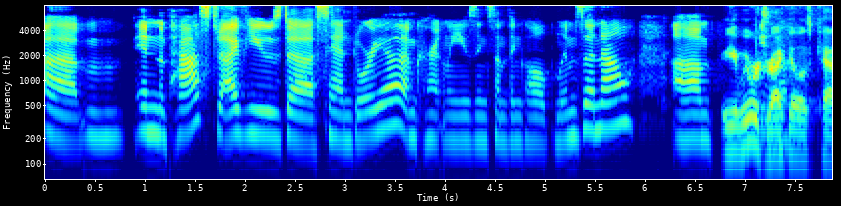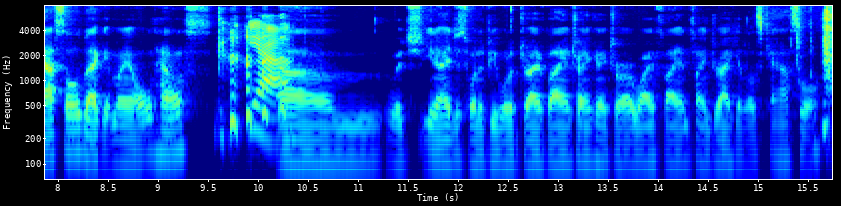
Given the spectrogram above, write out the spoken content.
um in the past I've used uh Sandoria. I'm currently using something called Limsa now. Um Yeah, we were. Dracula's castle back at my old house, yeah. um, which you know I just wanted people to drive by and try and connect to our Wi-Fi and find Dracula's castle.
